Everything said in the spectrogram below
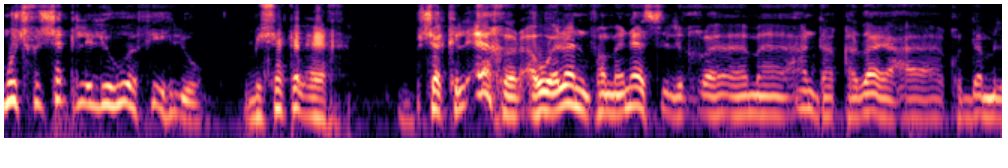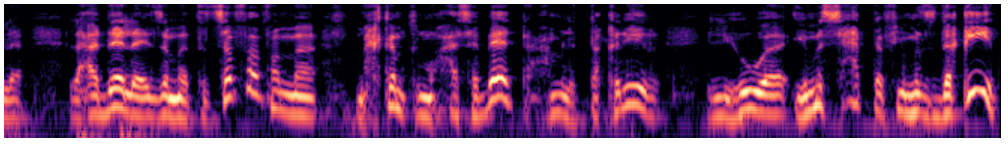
مش في الشكل اللي هو فيه اليوم. بشكل آخر. بشكل آخر اولا فما ناس اللي ما عندها قضايا قدام ال- العدالة لازم تتصفى فما محكمة المحاسبات عملت تقرير اللي هو يمس حتى في مصداقية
